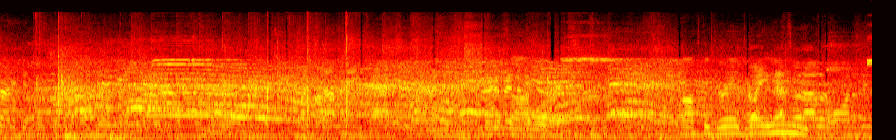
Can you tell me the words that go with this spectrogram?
try to convince them. Like, stop the. Off the grid, right? That's what I would want to do.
